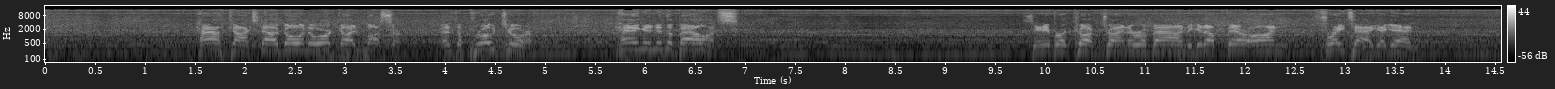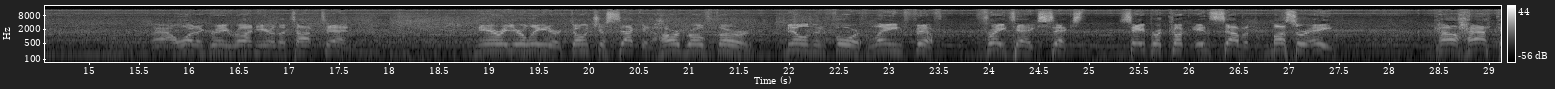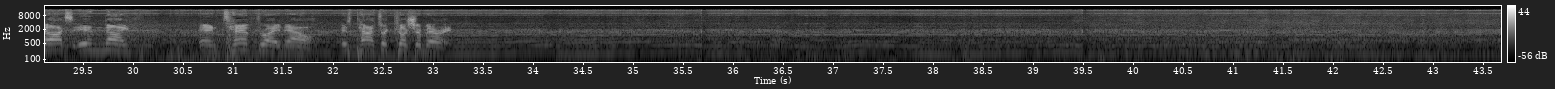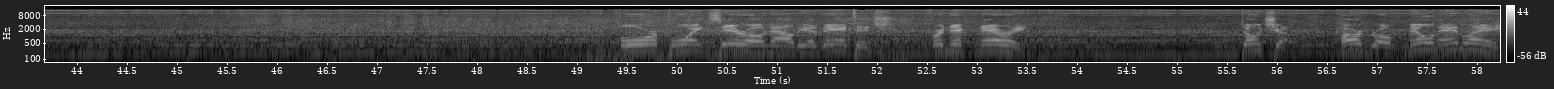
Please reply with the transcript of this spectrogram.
Hathcox now going to work on Musser as the Pro Tour hanging in the balance. Sabré Cook trying to rebound to get up there on Freytag again. Wow, what a great run here in the top 10. Neri your leader, Dontje second, Hargrove third, Milne fourth, Lane fifth, Freytag sixth, Sabré Cook in seventh, Musser eighth, Kyle Hathcox in ninth, and tenth right now is Patrick Cushenberry. 4.0 now the advantage for Nick Neri. you? Hargrove, Milne, and Lane.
